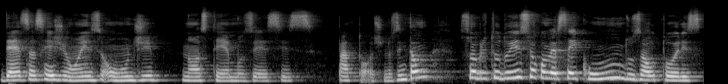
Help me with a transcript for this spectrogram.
dessas regiões onde nós temos esses patógenos. Então, sobre tudo isso, eu conversei com um dos autores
